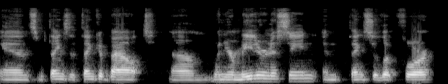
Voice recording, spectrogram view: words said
and some things to think about um, when you're metering a scene and things to look for.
